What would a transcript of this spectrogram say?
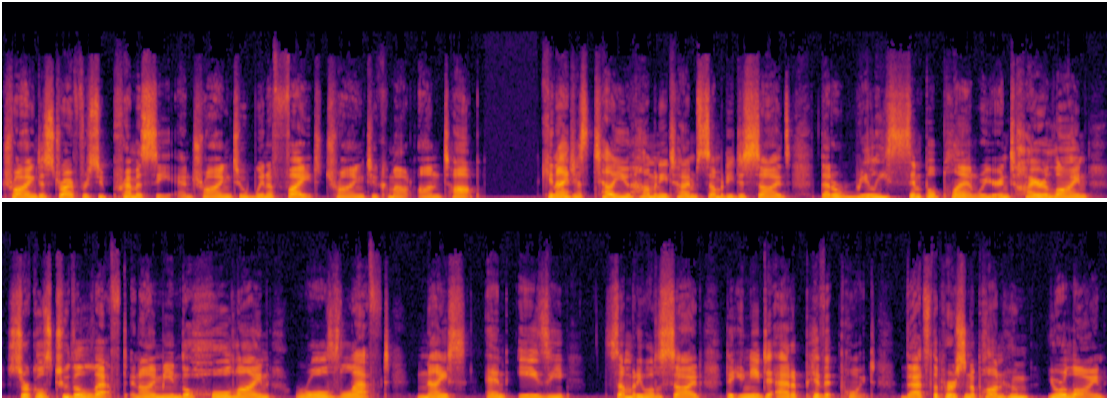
trying to strive for supremacy and trying to win a fight, trying to come out on top. Can I just tell you how many times somebody decides that a really simple plan where your entire line circles to the left, and I mean the whole line rolls left, nice and easy, somebody will decide that you need to add a pivot point. That's the person upon whom your line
